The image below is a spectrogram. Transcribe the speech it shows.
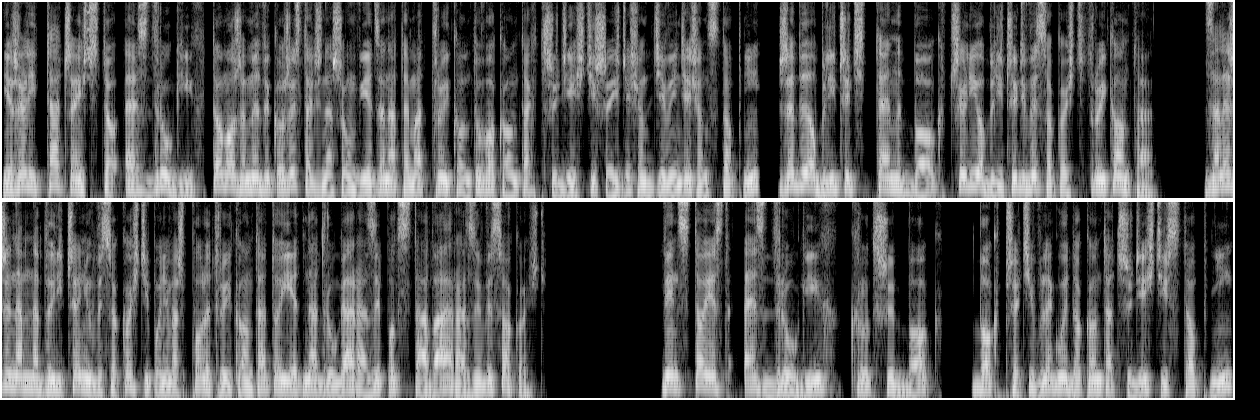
Jeżeli ta część to s drugich, to możemy wykorzystać naszą wiedzę na temat trójkątów o kątach 30, 60, 90 stopni, żeby obliczyć ten bok, czyli obliczyć wysokość trójkąta. Zależy nam na wyliczeniu wysokości, ponieważ pole trójkąta to jedna druga razy podstawa razy wysokość. Więc to jest s drugich, krótszy bok, bok przeciwległy do kąta 30 stopni,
